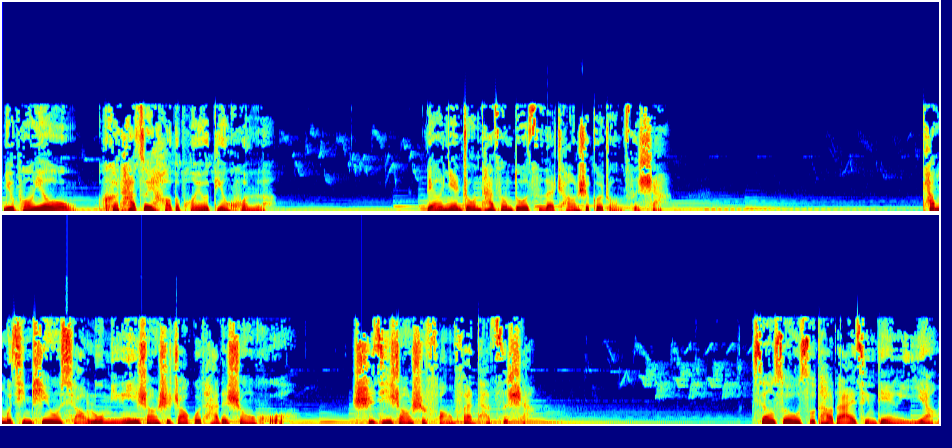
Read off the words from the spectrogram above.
女朋友和他最好的朋友订婚了。两年中，他曾多次的尝试各种自杀。他母亲聘用小路，名义上是照顾他的生活。实际上是防范他自杀。像所有俗套的爱情电影一样，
